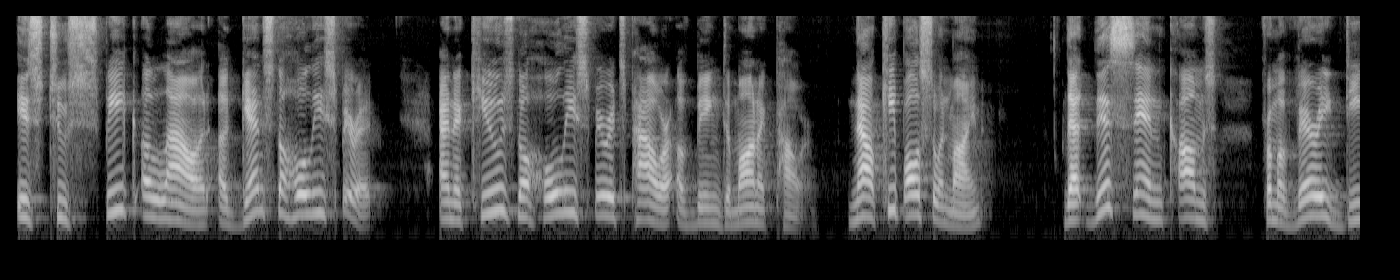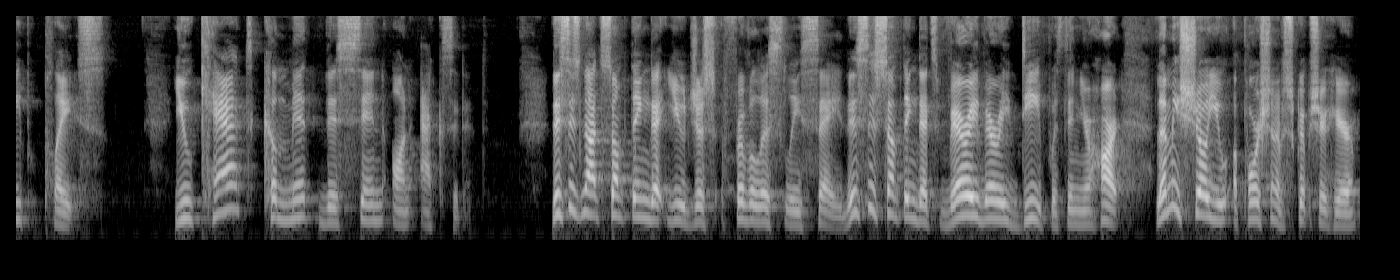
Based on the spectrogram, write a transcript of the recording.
is to speak aloud against the Holy Spirit and accuse the Holy Spirit's power of being demonic power. Now, keep also in mind that this sin comes from a very deep place. You can't commit this sin on accident. This is not something that you just frivolously say. This is something that's very, very deep within your heart. Let me show you a portion of scripture here.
